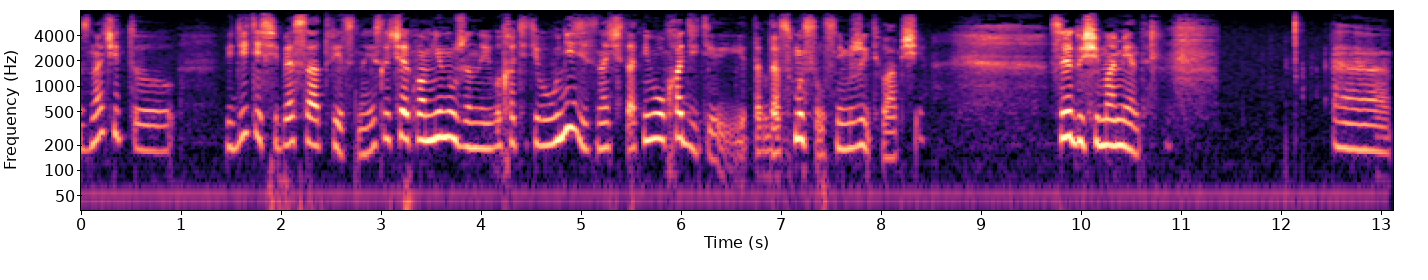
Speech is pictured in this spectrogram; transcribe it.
значит, э, ведите себя соответственно. Если человек вам не нужен и вы хотите его унизить, значит, от него уходите. И тогда смысл с ним жить вообще. Следующий момент. Э,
